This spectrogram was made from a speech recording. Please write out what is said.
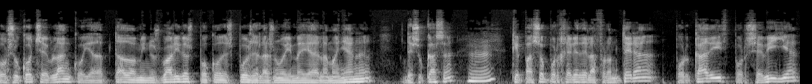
con su coche blanco y adaptado a minusválidos poco después de las nueve y media de la mañana de su casa, que pasó por Jerez de la Frontera, por Cádiz, por Sevilla,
